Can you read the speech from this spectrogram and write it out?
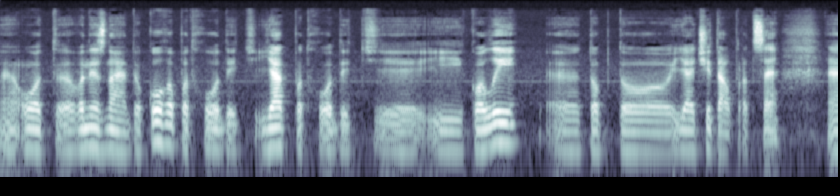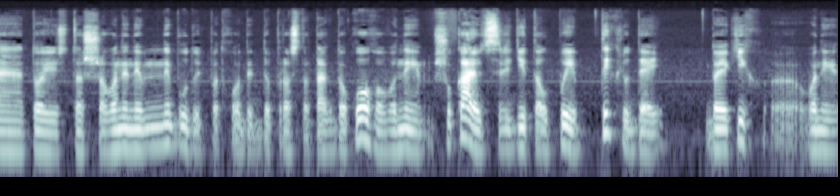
Е, От, вони знають до кого підходить, як підходить е, і коли. Тобто я читав про це. Тобто, що вони не, не будуть підходити до просто так до кого. Вони шукають серед толпи тих людей, до яких е, вони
